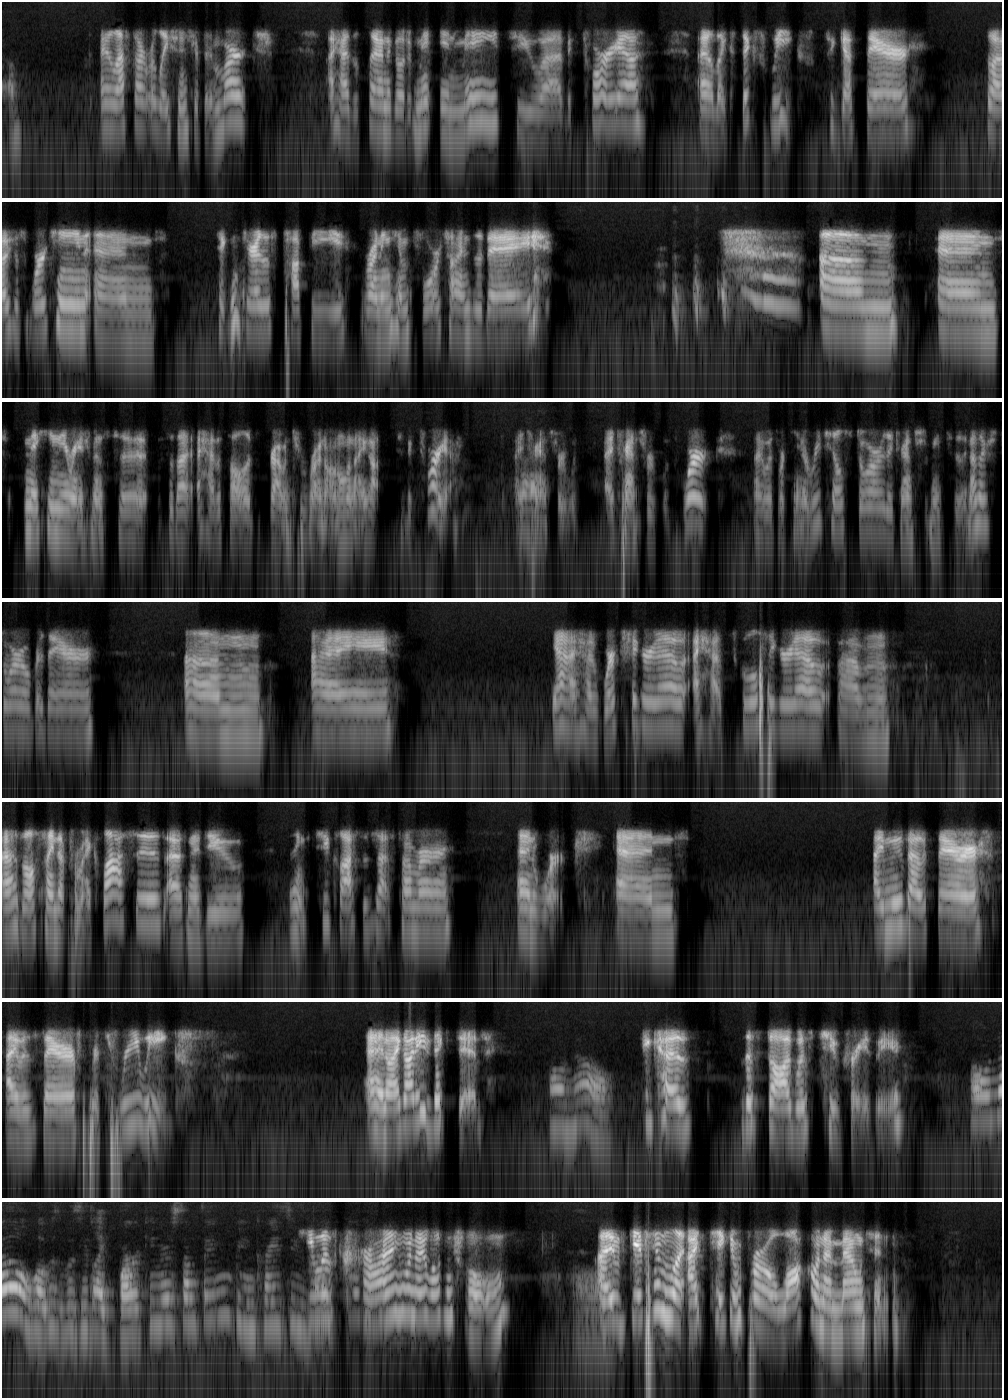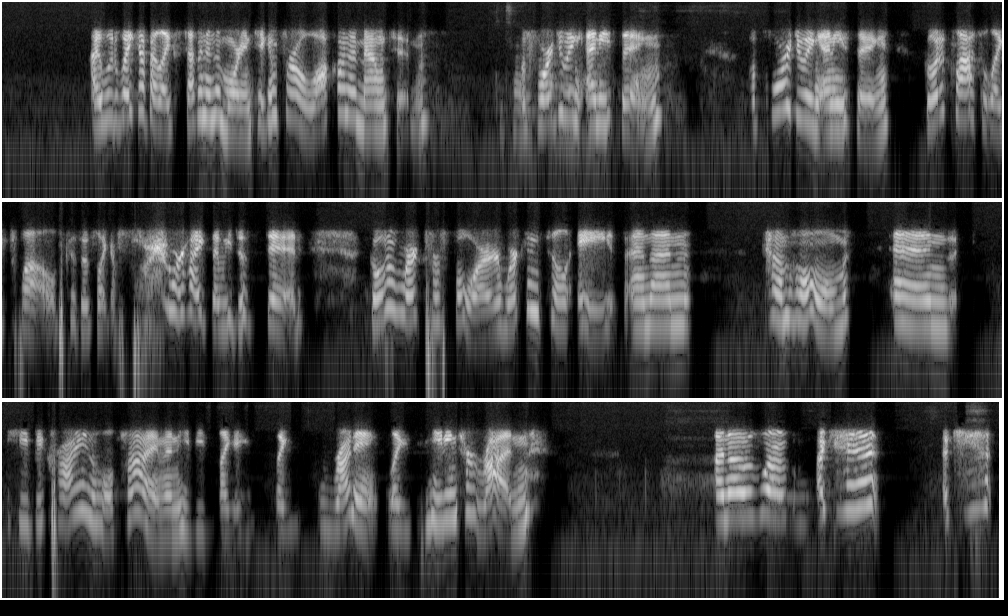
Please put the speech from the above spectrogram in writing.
I left that relationship in March. I had the plan to go to Ma- in May to uh, Victoria. I had like six weeks to get there, so I was just working and taking care of this puppy, running him four times a day, um, and making the arrangements to so that I had a solid ground to run on when I got to Victoria. I Wow. transferred with I transferred with work. I was working in a retail store. They transferred me to another store over there. Um, I, yeah, I had work figured out. I had school figured out. Um, I was all signed up for my classes. I was going to do, I think, two classes that summer and work. And I moved out there. I was there for three weeks. And I got evicted Oh no. because this dog was too crazy. Oh no. What was was he like barking or something? Being crazy? He was crying when I wasn't home. Oh. I would give him like I'd take him for a walk on a mountain. I would wake up at like seven in the morning, take him for a walk on a mountain To try to before doing anything. Before doing anything, go to class at like twelve because it's like a four-hour hike that we just did. Go to work for four, work until eight, and then come home and he'd be crying the whole time and he'd be like like running like needing to run and i was like i can't i can't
